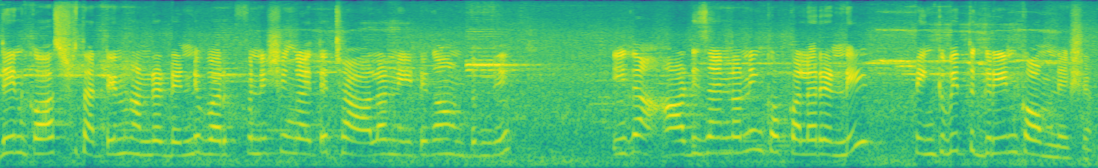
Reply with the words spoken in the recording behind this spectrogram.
దీని కాస్ట్ థర్టీన్ హండ్రెడ్ అండి. వర్క్ ఫినిషింగ్ అయితే చాలా నీట్గా ఉంటుంది. ఇది ఆ డిజైన్లోనే ఇంకొక కలర్ అండి. Pink with green combination.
